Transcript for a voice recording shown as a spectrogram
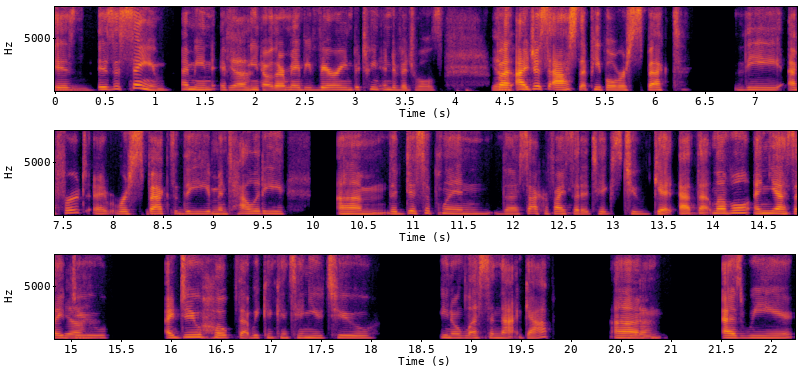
is Mhm. is the same. I mean, if Yeah. you know, there may be varying between individuals, Yeah. but I just ask that people respect the effort, uh, respect Mhm. the mentality, um, the discipline, the sacrifice that it takes to get at that level. And yes, I Yeah. do I do hope that we can continue to, you know, lessen that gap. Yeah. Um as we,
